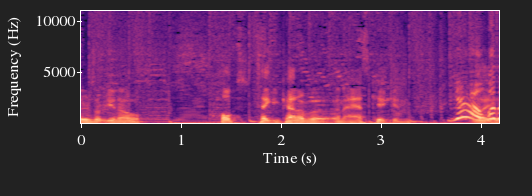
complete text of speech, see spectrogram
There's a you know Hulk's taking kind of a, an ass kicking. Yeah, lately.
